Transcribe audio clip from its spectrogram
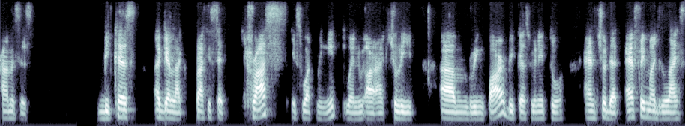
premises because again, like Prachi said, trust is what we need when we are actually um, doing PAR because we need to ensure that every marginalized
